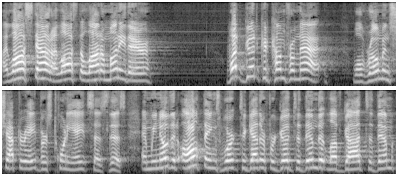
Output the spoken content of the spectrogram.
I lost out. I lost a lot of money there. What good could come from that? Well, Romans chapter 8, verse 28 says this And we know that all things work together for good to them that love God, to them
